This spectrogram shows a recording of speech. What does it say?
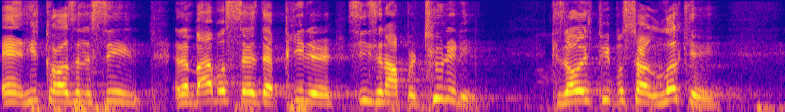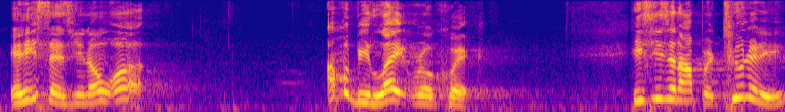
and he's causing a scene. And the Bible says that Peter sees an opportunity because all these people start looking, and he says, You know what? I'm gonna be late real quick. He sees an opportunity,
